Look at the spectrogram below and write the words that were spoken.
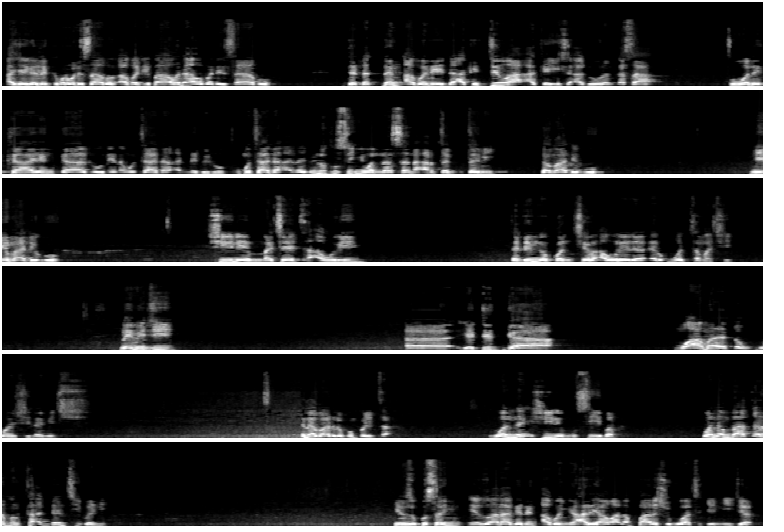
Ake ganin kamar wani sabon abu ne ba wani abu ba ne sabo. Da daddan abu ne da aka jima aka yi shi a doron kasa to wani kayan gado ne na mutanen annabi lutu. Mutanen annabi lutu sun yi wannan sana'ar ta tami ta madigo ne madigo shine mace ta auri ta dinga kwanciyar aure da ƴar uwarta mace. Namiji ya dinga mu'amala da dan uwan shi namiji. Ina ba da kun fahimta. Wannan shine musibar. Wannan ba ƙaramin ta'addanci ba ne yanzu kusan yanzu ana ganin abun ya har yawa dan fara shigowa cikin Niger.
